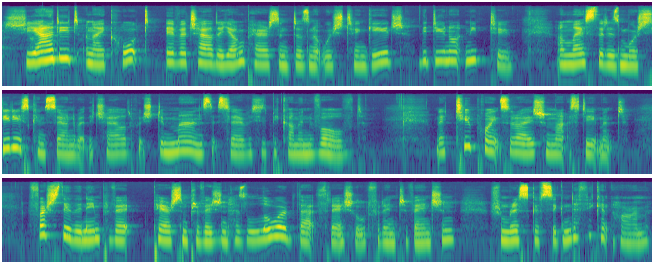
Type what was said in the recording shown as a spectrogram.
she added, and I quote, if a child or young person does not wish to engage, they do not need to, unless there is more serious concern about the child which demands that services become involved. Now, two points arise from that statement. Firstly, the name person provision has lowered that threshold for intervention from risk of significant harm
